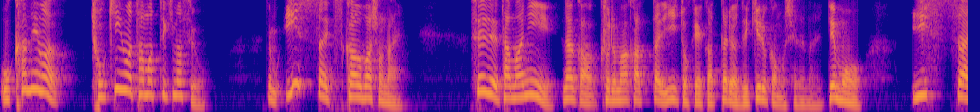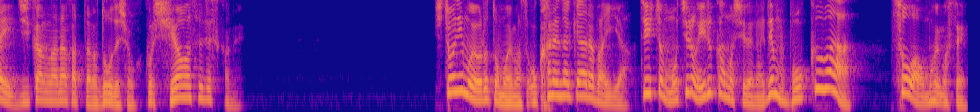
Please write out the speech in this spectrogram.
お金は、貯金は溜まってきますよ。でも一切使う場所ない。せいぜいたまになんか車買ったり、いい時計買ったりはできるかもしれない。でも、一切時間がなかったらどうでしょうか？これ幸せですかね？人にもよると思います。お金だけあればいいや。っていう人ももちろんいるかもしれない。でも僕は、そうは思いません。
